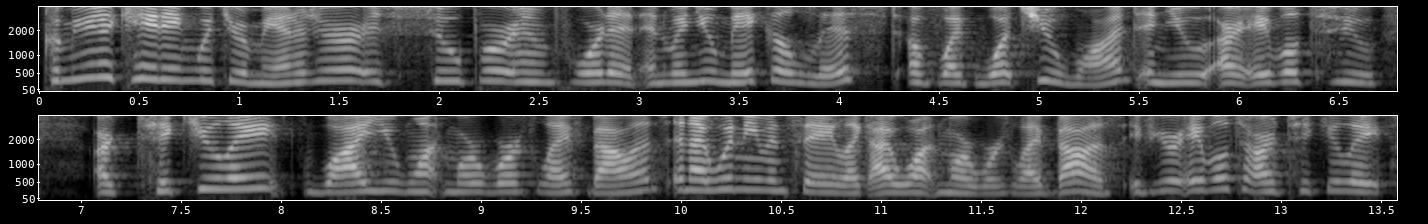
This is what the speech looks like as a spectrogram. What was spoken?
Communicating with your manager is super important. And when you make a list of like what you want and you are able to articulate why you want more work life balance. And I wouldn't even say like, I want more work life balance. If you're able to articulate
